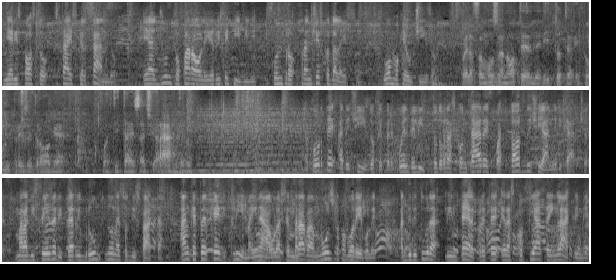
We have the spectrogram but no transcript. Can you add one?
Mi ha risposto stai scherzando e ha aggiunto parole irripetibili contro Francesco D'Alessio, uomo che ha ucciso. Quella famosa notte del delitto Terry Boone prese droga quantità esagerate. Corte ha deciso che per quel delitto dovrà scontare 14 anni di carcere. Ma la difesa di Terry Broom non è soddisfatta, anche perché il clima in aula sembrava molto favorevole. Addirittura l'interprete era scoppiata in lacrime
